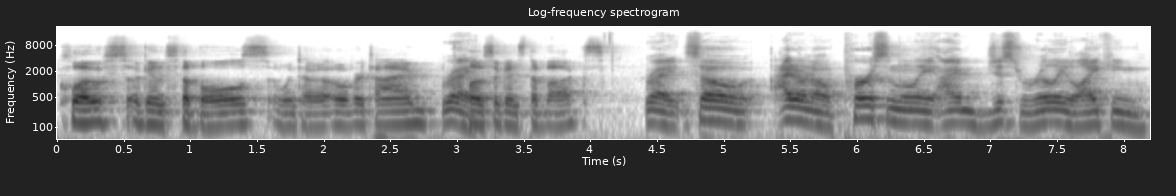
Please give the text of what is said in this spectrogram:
Close against the Bulls, went to overtime. Right. Close against the Bucks. right. So I don't know. Personally, I'm just really liking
